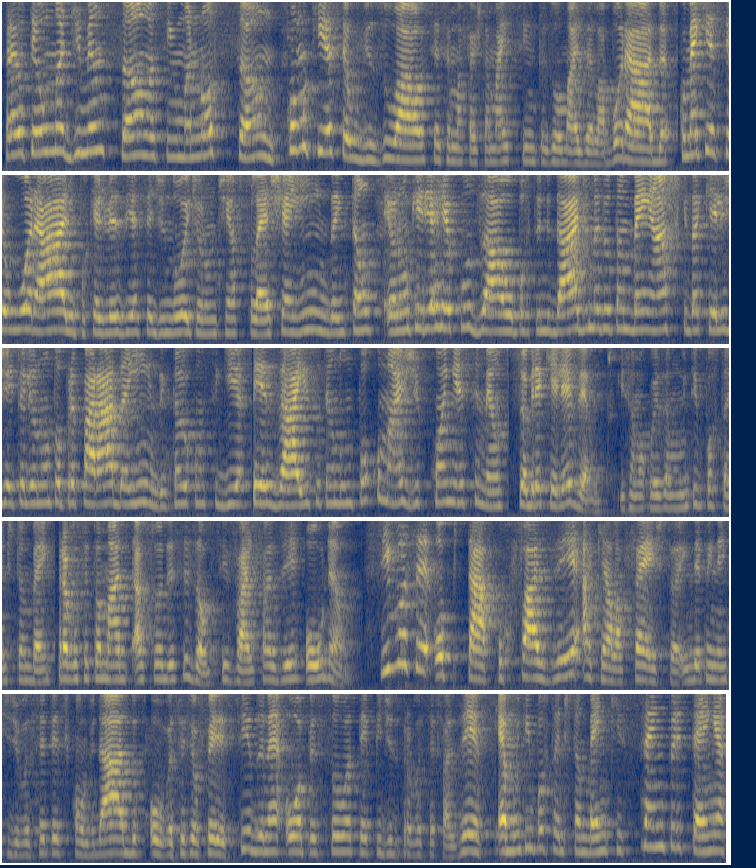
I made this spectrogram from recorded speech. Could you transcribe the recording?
para eu ter uma dimensão, assim, uma noção, como que ia ser o visual, se ia ser uma festa mais simples ou mais elaborada, como é que ia ser o horário, porque às vezes ia ser de noite, eu não tinha flash ainda, então eu não queria recusar a oportunidade, mas eu também acho que daquele jeito ali eu não tô preparada ainda, então eu conseguia pesar isso tendo um pouco mais de conhecimento sobre aquele evento. Isso é uma coisa muito importante também para você tomar a sua decisão, se vai fazer ou não. Se você optar por fazer aquela festa, independente de você ter se convidado ou você ser oferecido, né, ou a pessoa ter pedido para você fazer, é muito importante também que sempre tenha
